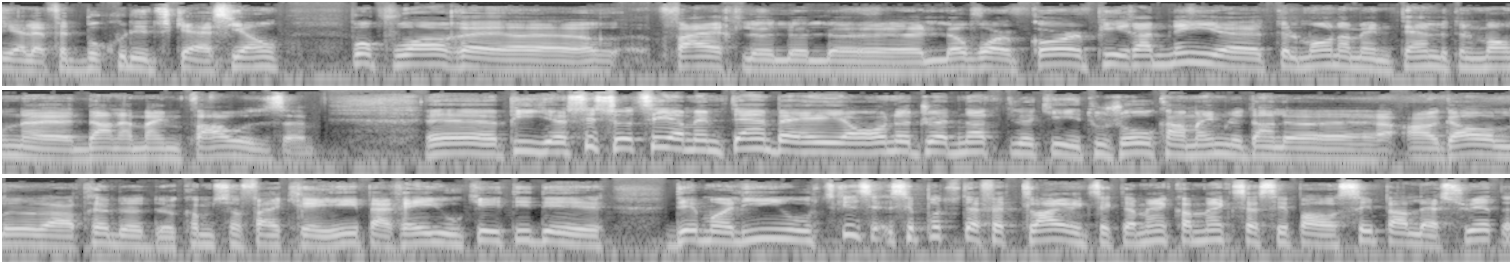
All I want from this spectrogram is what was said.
elle a fait beaucoup d'éducation pour pouvoir euh, faire le, le, Warp Core, puis ramener euh, tout le monde en même temps, tout le monde dans la même phase. Euh, puis euh, c'est ça, tu sais, en même temps, ben, on a Dreadnought qui est toujours quand même dans le hangar en train de, comme se faire créer, pareil, ou qui a été démoli, ou c'est pas tout à fait clair exactement comment que ça s'est passé par la suite.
